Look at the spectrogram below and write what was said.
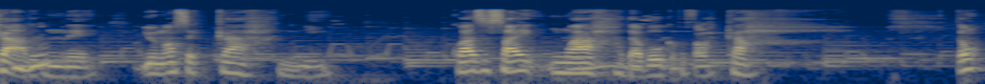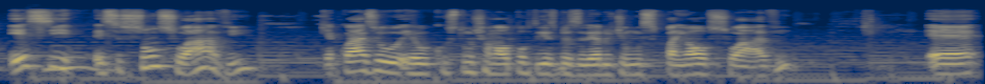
carne, uhum. e o nosso é carne. Quase sai um ar da boca para falar car. Então, esse, esse som suave que é quase o, eu costumo chamar o português brasileiro de um espanhol suave. É,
